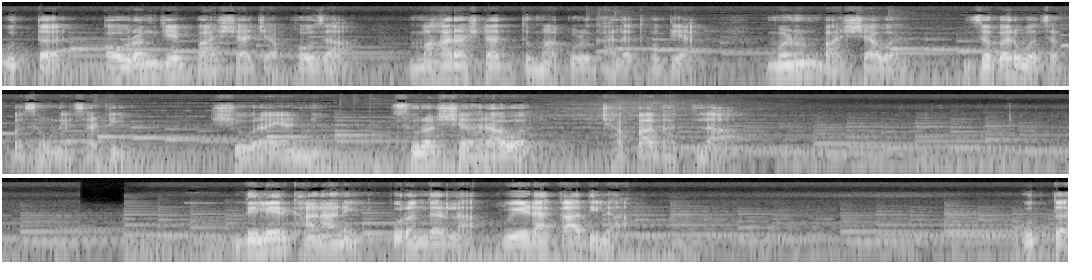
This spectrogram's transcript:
उत्तर औरंगजेब बादशाच्या फौजा महाराष्ट्रात धुमाकूळ घालत होत्या म्हणून बादशावर जबरवचक बसवण्यासाठी शिवरायांनी सुरत शहरावर छापा घातला. दिलेर खानाने पुरंदरला वेडा का दिला? उत्तर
